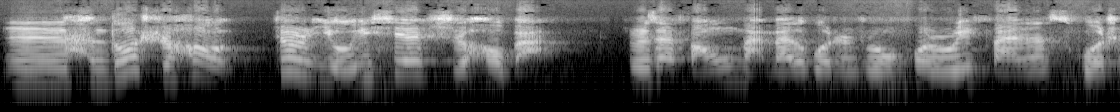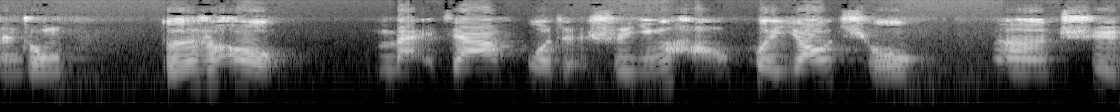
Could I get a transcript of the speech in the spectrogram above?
嗯，很多时候就是有一些时候吧，就是在房屋买卖的过程中或者 refinance 过程中，有的时候买家或者是银行会要求，呃，去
